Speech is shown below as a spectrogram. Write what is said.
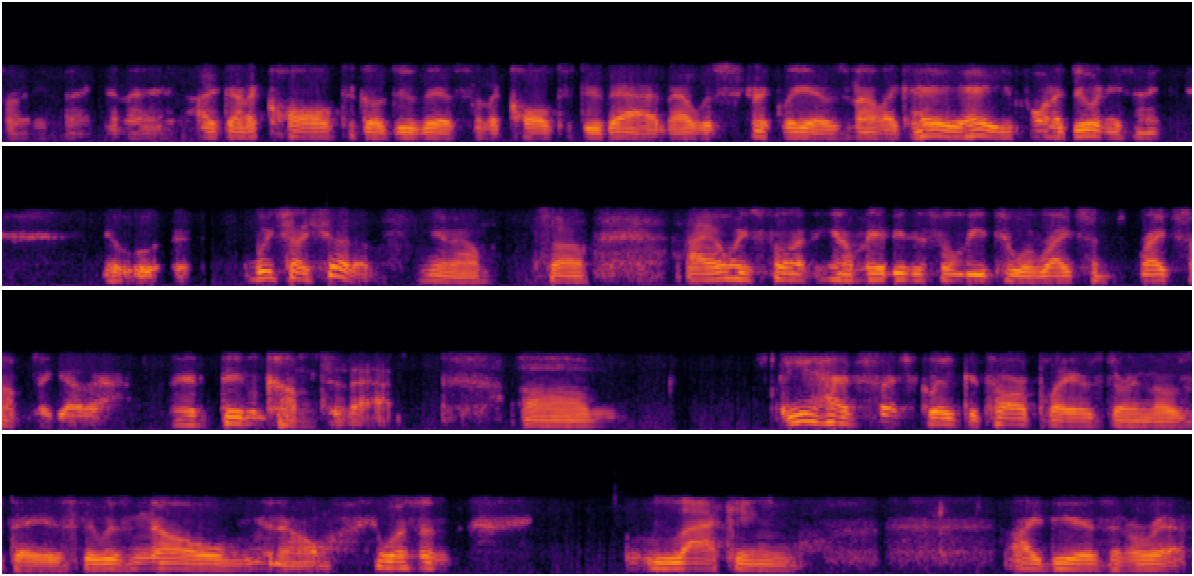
for anything. And I, I got a call to go do this and a call to do that. And that was strictly it. It was not like, hey, hey, you want to do anything, it, which I should have, you know. So I always thought, you know, maybe this will lead to a write some write something together. It didn't come to that. Um, he had such great guitar players during those days. There was no, you know, he wasn't lacking ideas and riffs,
